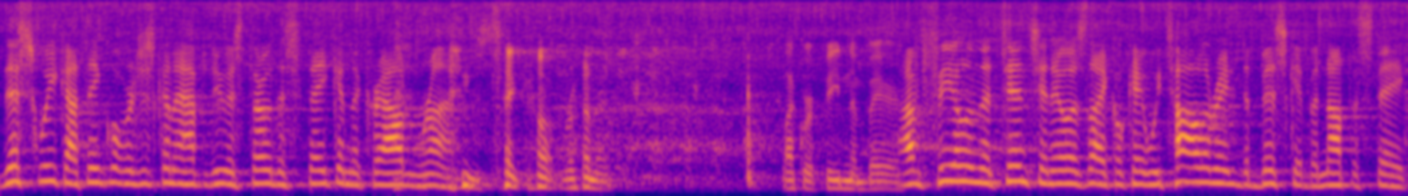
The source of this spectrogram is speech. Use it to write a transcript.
This week, I think what we're just going to have to do is throw the steak in the crowd and run. just take off running. Like we're feeding a bear. I'm feeling the tension. It was like, okay, we tolerated the biscuit, but not the steak.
